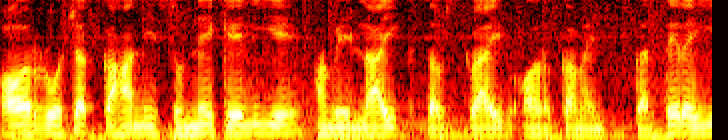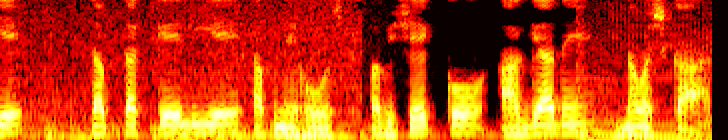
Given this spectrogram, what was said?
और रोचक कहानी सुनने के लिए हमें लाइक सब्सक्राइब और कमेंट करते रहिए। तब तक के लिए अपने होस्ट अभिषेक को आज्ञा दें। नमस्कार।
